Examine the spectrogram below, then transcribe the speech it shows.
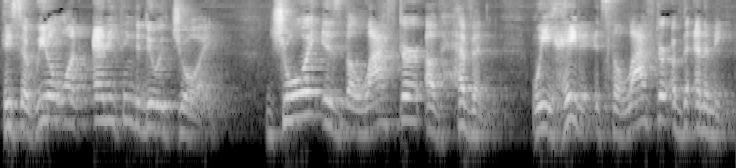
He said, we don't want anything to do with joy. Joy is the laughter of heaven. We hate it. It's the laughter of the enemy.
